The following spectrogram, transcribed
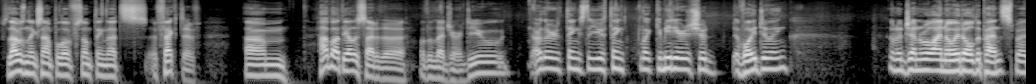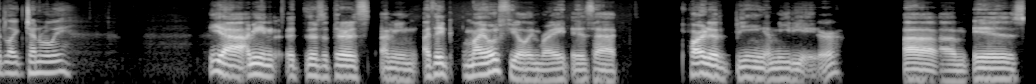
so that was an example of something that's effective. Um, how about the other side of the of the ledger? Do you are there things that you think like a mediator should avoid doing? On a general, I know it all depends, but like generally. Yeah, I mean, there's a, there's, I mean, I think my own feeling, right, is that part of being a mediator uh, um, is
